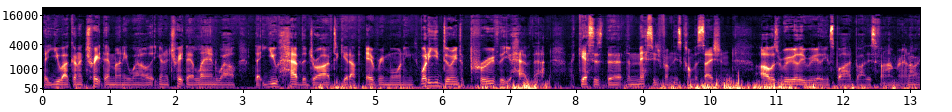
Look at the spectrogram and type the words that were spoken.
that you are going to treat their money well, that you're going to treat their land well, that you have the drive to get up every morning. What are you doing to prove that you have that? I guess is the, the message from this conversation. I was really, really inspired by this farmer, and I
